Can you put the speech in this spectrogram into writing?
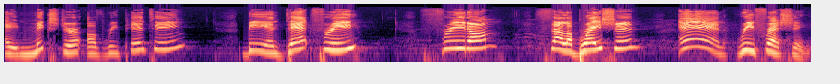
a mixture of repenting, being debt free, freedom, celebration, and refreshing.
